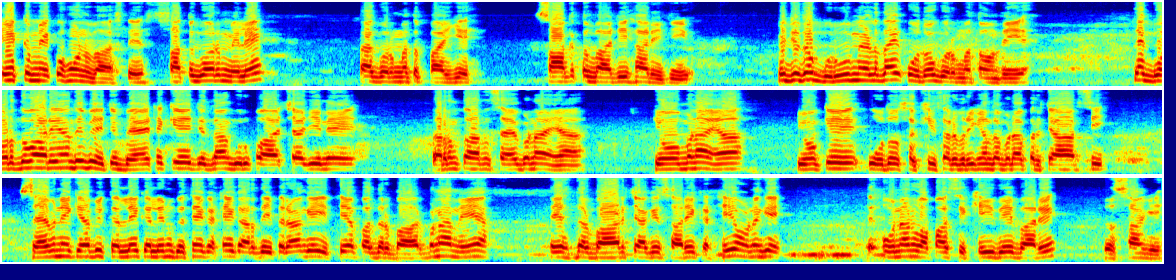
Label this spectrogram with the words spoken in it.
ਇੱਕ ਮਿਕ ਹੋਣ ਵਾਸਤੇ। ਸਤਗੁਰ ਮਿਲੇ ਤਾਂ ਗੁਰਮਤ ਪਾਈਏ। ਸਾਖਤ ਬਾਜੀ ਹਾਰੀ ਜੀ ਤੇ ਜਦੋਂ ਗੁਰੂ ਮਿਲਦਾ ਹੈ ਉਦੋਂ ਗੁਰਮਤ ਆਉਂਦੀ ਹੈ ਤੇ ਗੁਰਦੁਆਰਿਆਂ ਦੇ ਵਿੱਚ ਬੈਠ ਕੇ ਜਿੱਦਾਂ ਗੁਰੂ ਪਾਤਸ਼ਾਹ ਜੀ ਨੇ ਤਰਨਤਾਰਨ ਸਾਹਿਬ ਬਣਾਇਆ, ਕਿਉਂ ਬਣਾਇਆ? ਕਿਉਂਕਿ ਉਦੋਂ ਸਖੀ ਸਰਵਰੀਆਂ ਦਾ ਬੜਾ ਪ੍ਰਚਾਰ ਸੀ। ਸਾਹਿਬ ਨੇ ਕਿਹਾ ਵੀ ਕੱਲੇ ਕੱਲੇ ਨੂੰ ਕਿੱਥੇ ਇਕੱਠੇ ਕਰਦੇ ਫਿਰਾਂਗੇ? ਇੱਥੇ ਆਪਾਂ ਦਰਬਾਰ ਬਣਾਉਣੇ ਆ ਤੇ ਇਸ ਦਰਬਾਰ 'ਚ ਆ ਕੇ ਸਾਰੇ ਇਕੱਠੇ ਹੋਣਗੇ ਤੇ ਉਹਨਾਂ ਨੂੰ ਆਪਾਂ ਸਿੱਖੀ ਦੇ ਬਾਰੇ ਦੱਸਾਂਗੇ।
